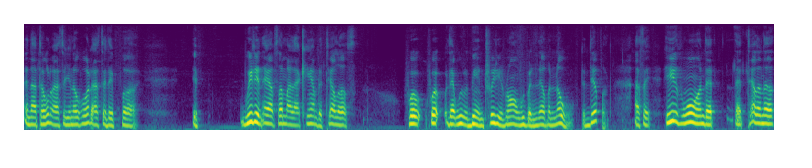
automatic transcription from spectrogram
And I told her, I said, you know what? I said if uh, if we didn't have somebody like him to tell us that we were being treated wrong, we would never know the difference. I said he is one that that telling us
